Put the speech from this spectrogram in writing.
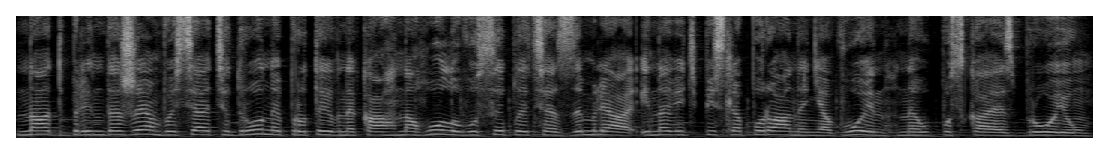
Над бліндажем висять дрони противника. На голову сиплеться земля, і навіть після поранення воїн не опускає зброю.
